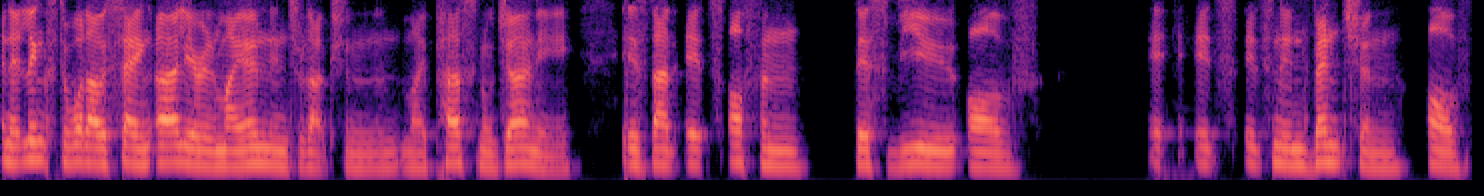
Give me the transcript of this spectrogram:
and it links to what I was saying earlier in my own introduction, and my personal journey, is that it's often this view of it, it's it's an invention of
